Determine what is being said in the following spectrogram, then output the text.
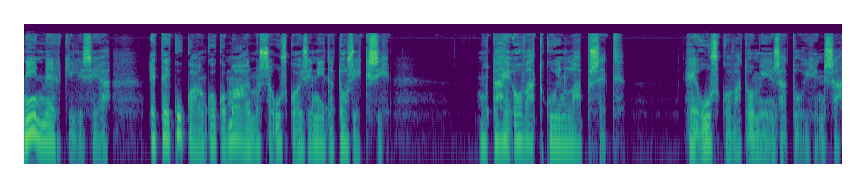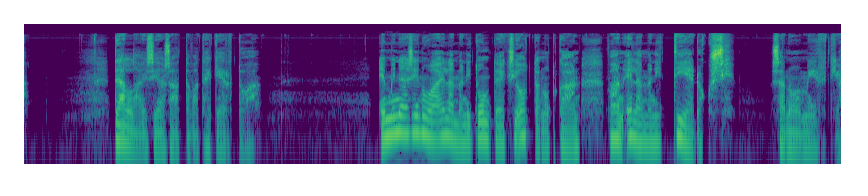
niin merkillisiä, ettei kukaan koko maailmassa uskoisi niitä tosiksi. Mutta he ovat kuin lapset. He uskovat omiin satuihinsa. Tällaisia saattavat he kertoa. En minä sinua elämäni tunteeksi ottanutkaan, vaan elämäni tiedoksi, sanoo Mirtja.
